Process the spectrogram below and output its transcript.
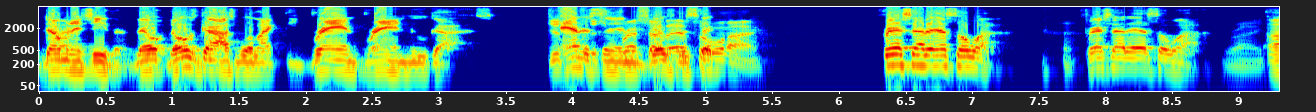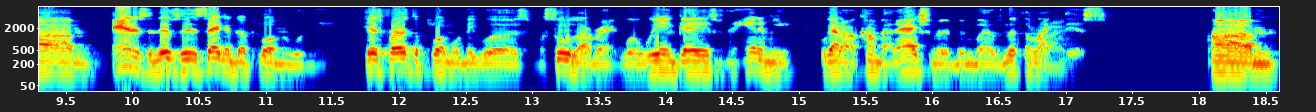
Dominance either. They, those guys were like the brand, brand new guys. Just, Anderson, just fresh out of SOI. Fresh out of SOI. fresh out of SOI. Right. Um, Anderson, this was his second deployment with me. His first deployment with me was Mosul, Iraq, where we engaged with the enemy. We got our combat action ribbon, but it was nothing right. like this. Um,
